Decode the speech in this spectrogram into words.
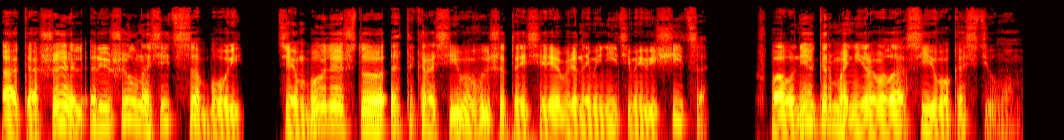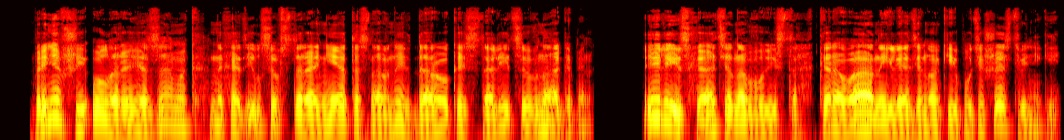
а кошель решил носить с собой, тем более, что эта красиво вышитая серебряными нитями вещица вполне гармонировала с его костюмом. Принявший Оларея замок находился в стороне от основных дорог из столицы в Нагобин, или из Хатина в Истр, караваны или одинокие путешественники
